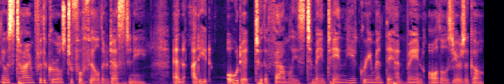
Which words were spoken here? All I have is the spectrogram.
It was time for the girls to fulfill their destiny, and Arit owed it to the families to maintain the agreement they had made all those years ago.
